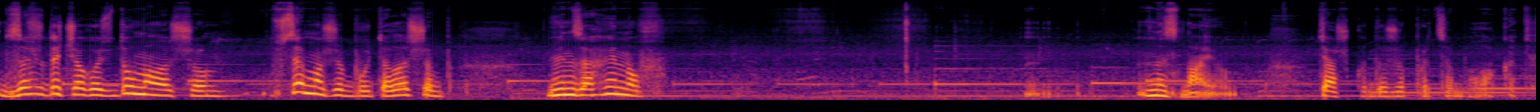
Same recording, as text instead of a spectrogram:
Завжди чогось думала, що все може бути, але щоб він загинув, не знаю. Тяжко дуже про це балакати.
